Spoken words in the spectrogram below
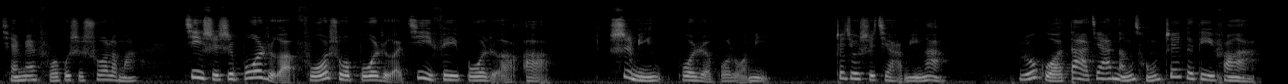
前面佛不是说了吗？即使是般若，佛说般若既非般若啊，是名般若波罗蜜。这就是假名啊！如果大家能从这个地方啊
